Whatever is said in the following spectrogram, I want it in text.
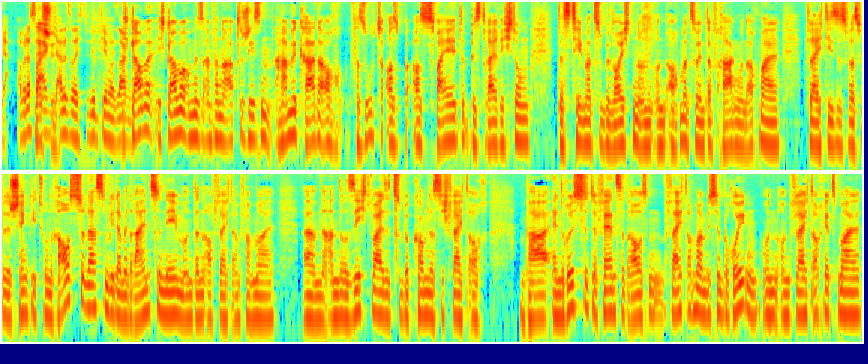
ja, aber das war Sehr eigentlich schön. alles, was ich zu dem Thema sagen Ich glaube, ich glaube, um es einfach nur abzuschließen, haben wir gerade auch versucht, aus, aus zwei bis drei Richtungen das Thema zu beleuchten und, und auch mal zu hinterfragen und auch mal vielleicht dieses, was wir das Shankly tun, rauszulassen, wieder mit reinzunehmen und dann auch vielleicht einfach mal ähm, eine andere Sichtweise zu bekommen, dass sich vielleicht auch ein paar entrüstete Fans da draußen vielleicht auch mal ein bisschen beruhigen und, und vielleicht auch jetzt mal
